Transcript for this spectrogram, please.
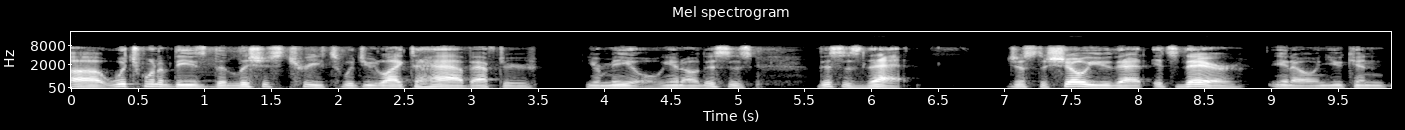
uh, which one of these delicious treats would you like to have after your meal? You know, this is this is that. Just to show you that it's there, you know, and you can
